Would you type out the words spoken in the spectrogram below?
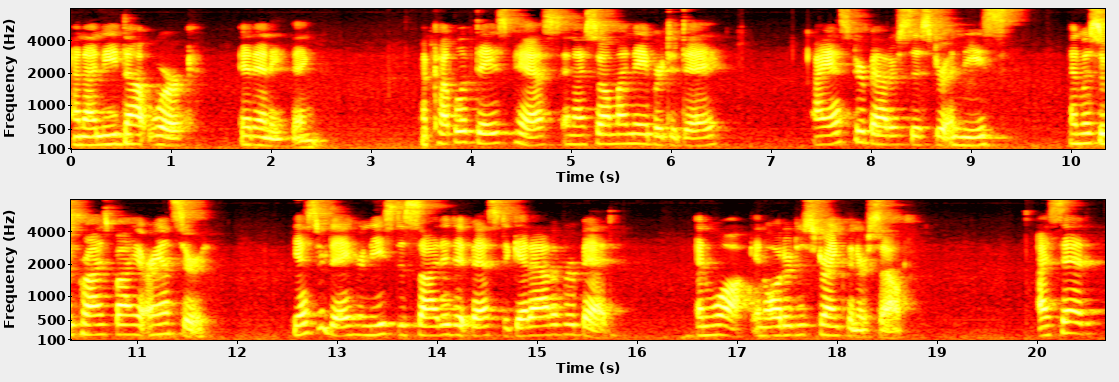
and I need not work at anything. A couple of days passed, and I saw my neighbor today. I asked her about her sister and niece, and was surprised by her answer. Yesterday, her niece decided it best to get out of her bed and walk in order to strengthen herself. I said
